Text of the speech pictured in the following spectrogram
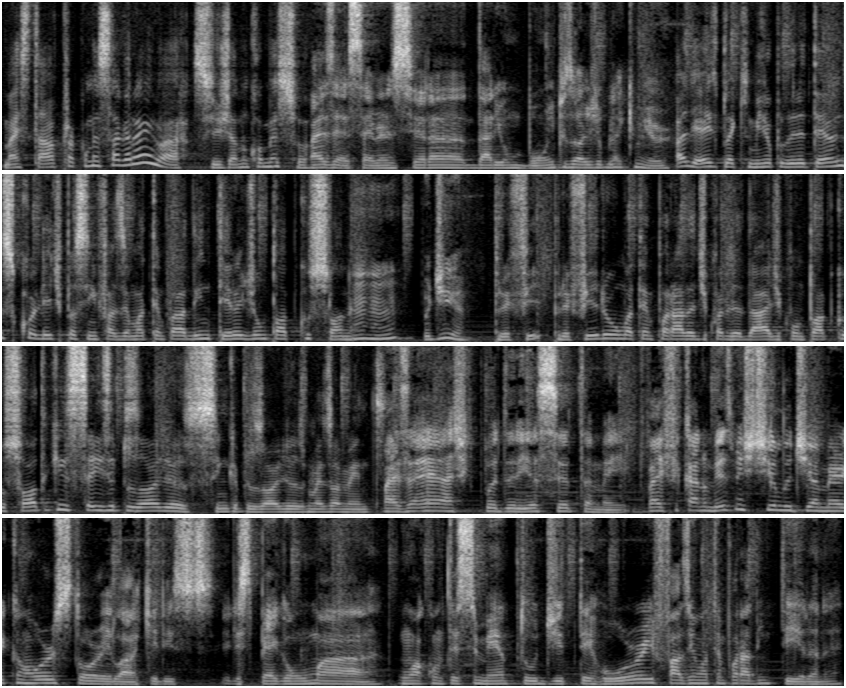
Mas tava para começar a gravar, se já não começou. Mas é, Severance era, daria um bom episódio de Black Mirror. Aliás, Black Mirror poderia até escolher, tipo assim, fazer uma temporada inteira de um tópico só, né? Uhum, podia. Prefiro, prefiro uma temporada de qualidade com um tópico só do que seis episódios, cinco episódios mais ou menos. Mas é, acho que poderia ser também. Vai ficar no mesmo estilo de American Horror Story lá, que eles, eles pegam uma, um acontecimento de terror e fazem uma temporada inteira, né?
